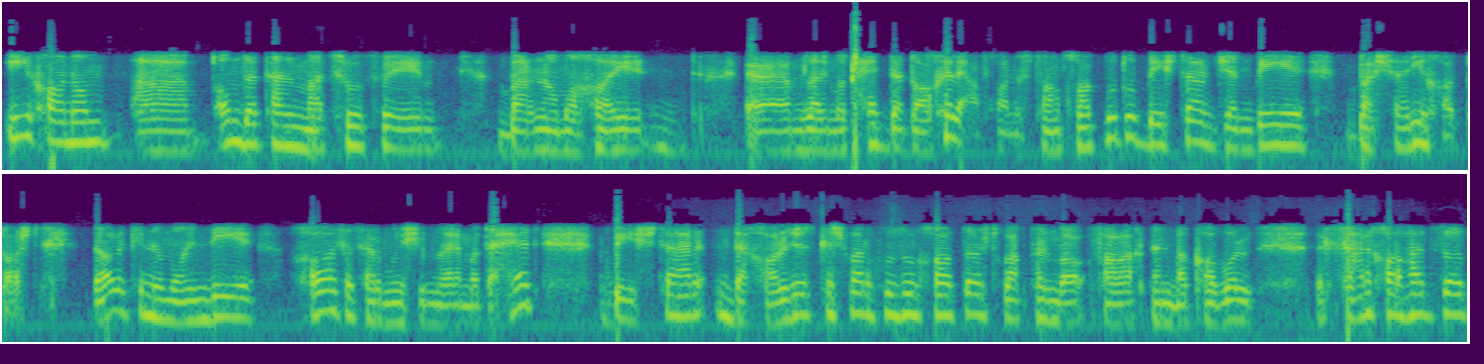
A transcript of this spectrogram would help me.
این خانم عمدتا مصروف برنامه های ملل متحد داخل افغانستان خواهد بود و بیشتر جنبه بشری خواهد داشت. در که نماینده خاص سرمنشی ملل متحد بیشتر در خارج از کشور حضور خواهد داشت. وقتا با فوقتا به کابل سر خواهد زد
